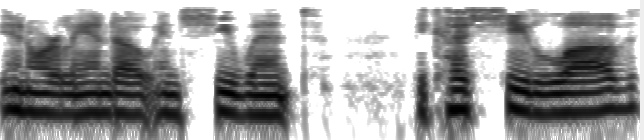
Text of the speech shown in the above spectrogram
in Orlando and she went because she loves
